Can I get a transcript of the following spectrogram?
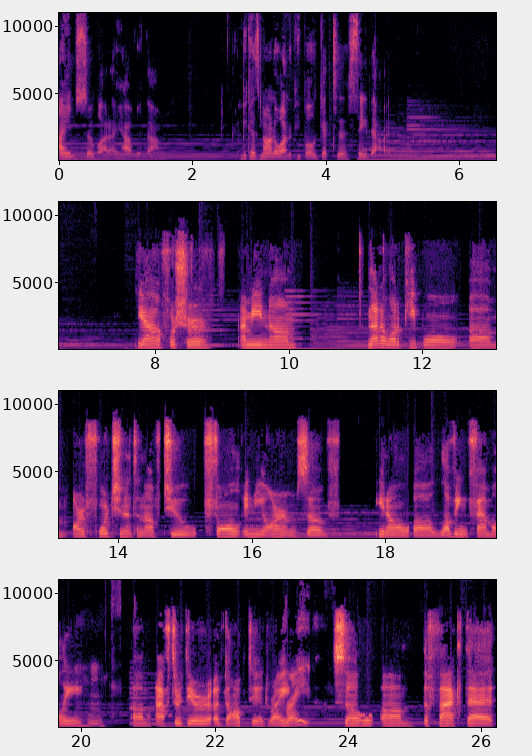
I am so glad I have with them because not a lot of people get to say that. Yeah, for sure. I mean, um, not a lot of people um, are fortunate enough to fall in the arms of you know a loving family mm-hmm. Um, after they're adopted right? Right. So um, the fact that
